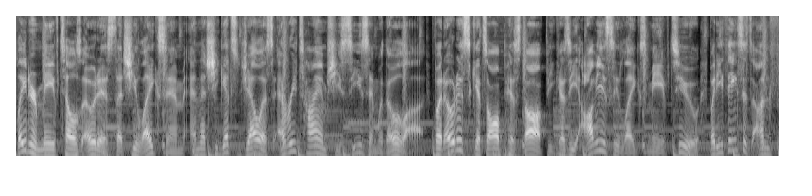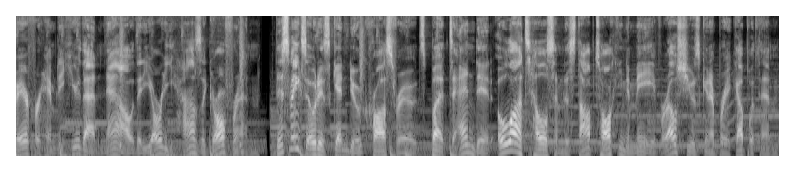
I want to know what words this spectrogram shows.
Later, Maeve tells Otis that she likes him and that she gets jealous every time she sees him with Ola. But Otis gets all pissed off because he obviously likes Maeve too, but he thinks it's unfair for him to hear that now that he already has a girlfriend. This makes Otis get into a crossroads, but to end it, Ola tells him to stop talking to Maeve or else she was gonna break up with him.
